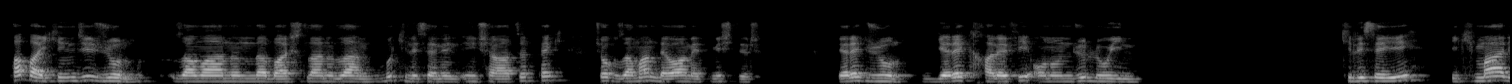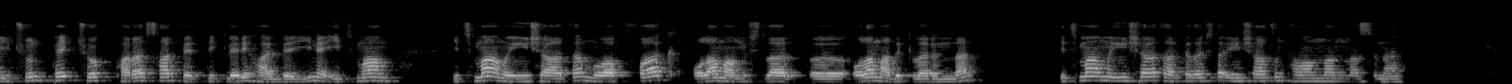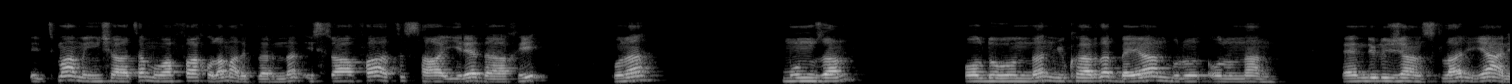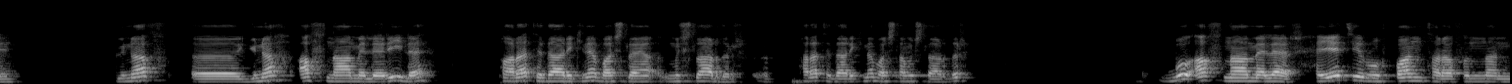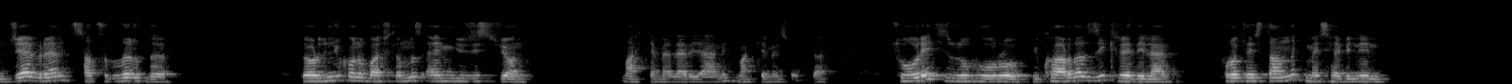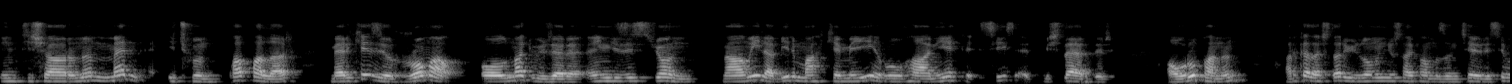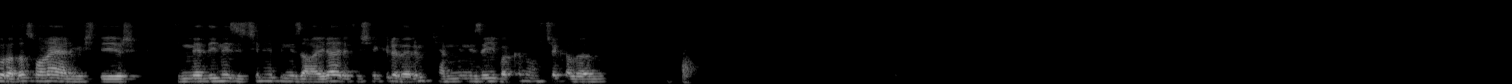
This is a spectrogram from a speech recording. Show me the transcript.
Papa II. Jules zamanında başlanılan bu kilisenin inşaatı pek çok zaman devam etmiştir. Gerek Jules, gerek Halefi 10. Louis'in kiliseyi ikmal için pek çok para sarf ettikleri halde yine itmam itmamı inşaata muvaffak olamamışlar e, olamadıklarından İtmamı inşaat arkadaşlar inşaatın tamamlanmasına itmamı inşaata muvaffak olamadıklarından israfatı saire dahi buna munzam olduğundan yukarıda beyan olunan endülüjanslar yani günah e, günah afnameleriyle para tedarikine başlamışlardır. Para tedarikine başlamışlardır. Bu afnameler heyeti ruhban tarafından cebren satılırdı. Dördüncü konu başlığımız Engizisyon mahkemeler yani mahkeme de. Suret zuhuru yukarıda zikredilen protestanlık mezhebinin intişarını men için papalar merkezi Roma olmak üzere Engizisyon namıyla bir mahkemeyi ruhaniye tesis etmişlerdir. Avrupa'nın arkadaşlar 110. sayfamızın çevirisi burada sona ermiştir. Dinlediğiniz için hepinize ayrı ayrı teşekkür ederim. Kendinize iyi bakın. Hoşçakalın.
